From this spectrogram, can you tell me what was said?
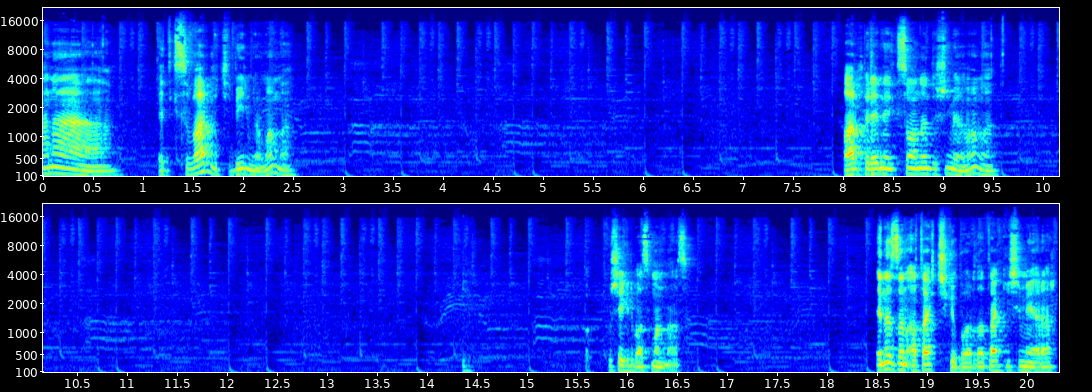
Ana. Etkisi var mı ki bilmiyorum ama. Harper'in etkisi olduğunu düşünmüyorum ama. Şekilde basman lazım. En azından atak çıkıyor bu arada. Atak işime yarar.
